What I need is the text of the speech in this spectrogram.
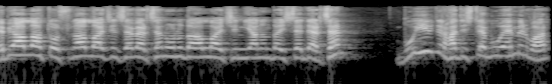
E bir Allah dostunu Allah için seversen, onu da Allah için yanında hissedersen, bu iyidir. Hadiste bu emir var.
